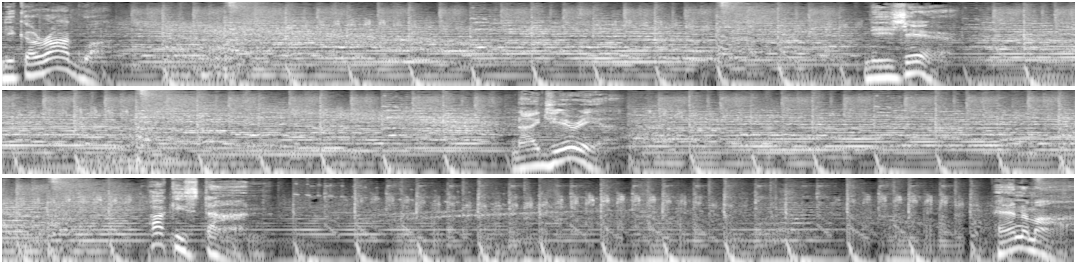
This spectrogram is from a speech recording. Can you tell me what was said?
Nicaragua, Niger, Nigeria, Pakistan, Panama,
